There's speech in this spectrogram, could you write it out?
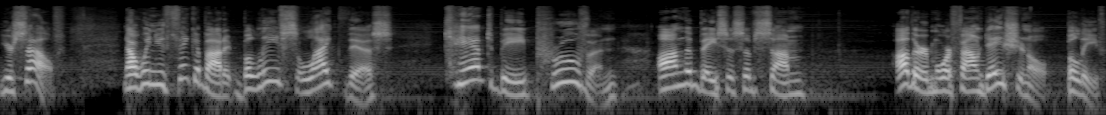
yourself. Now, when you think about it, beliefs like this can't be proven on the basis of some other more foundational belief.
